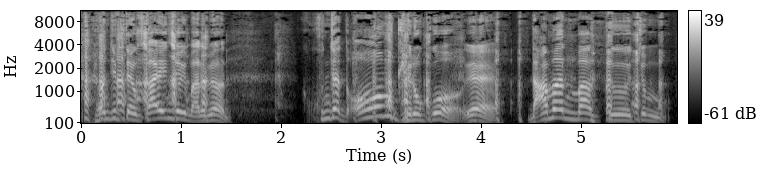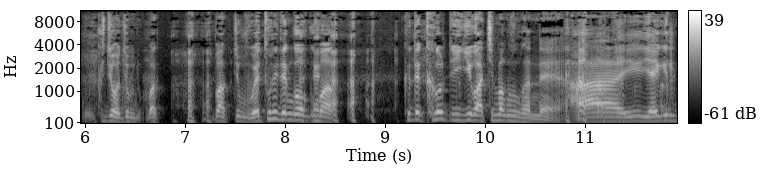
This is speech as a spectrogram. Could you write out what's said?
편집되고 까인 적이 많으면 혼자 너무 괴롭고, 예. 나만 막 그 좀, 그죠? 좀 막, 막 좀 외톨이 된것 같고 막. 근데 그걸 또 이기고 아침 방송 갔네. 아, 이 얘기를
